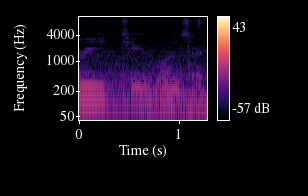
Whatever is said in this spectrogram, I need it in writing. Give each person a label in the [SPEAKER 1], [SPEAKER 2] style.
[SPEAKER 1] Three, two, one, start.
